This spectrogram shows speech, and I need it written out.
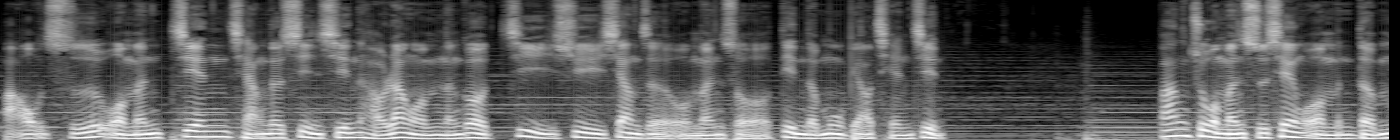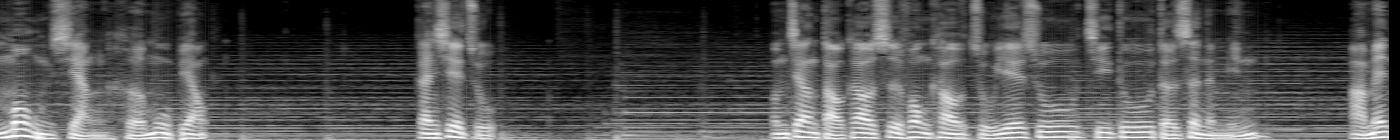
保持我们坚强的信心，好让我们能够继续向着我们所定的目标前进，帮助我们实现我们的梦想和目标。感谢主，我们这样祷告是奉靠主耶稣基督得胜的名，阿门。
